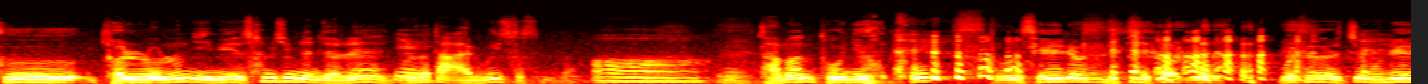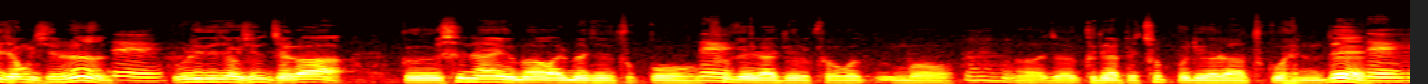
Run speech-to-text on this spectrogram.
그 결론은 이미 30년 전에 예. 우리가 다 알고 있었습니다. 아. 네. 다만 돈이 없고 어, 세련되지하고 못해서 그렇지 우리의 정신은 네. 우리의 정신은 제가 그 신화의 음악 얼마 전에 듣고 네. 크게 라디오를 켜고 뭐 음. 어, 저 그대 앞에 촛불이어라 듣고 했는데 네.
